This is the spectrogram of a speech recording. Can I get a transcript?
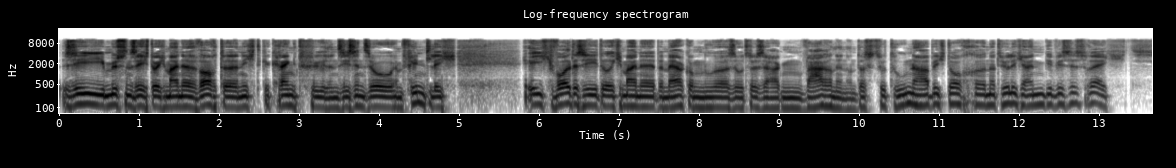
Sie müssen sich durch meine Worte nicht gekränkt fühlen, Sie sind so empfindlich. Ich wollte Sie durch meine Bemerkung nur sozusagen warnen, und das zu tun habe ich doch äh, natürlich ein gewisses Recht.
